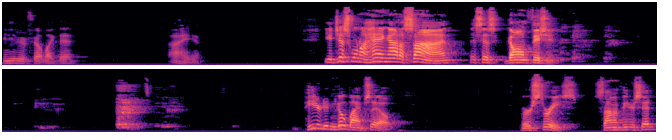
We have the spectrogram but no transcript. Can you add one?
Any of you ever felt like that? I have. You just want to hang out a sign that says, Gone fishing. Peter didn't go by himself. Verse 3 Simon Peter said,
